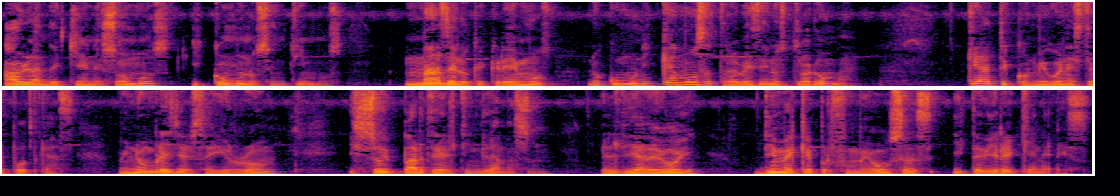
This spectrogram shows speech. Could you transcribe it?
hablan de quiénes somos y cómo nos sentimos. Más de lo que creemos, lo comunicamos a través de nuestro aroma. Quédate conmigo en este podcast. Mi nombre es Jersey Rom y soy parte del Team Amazon. El día de hoy Dime qué perfume usas y te diré quién eres.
